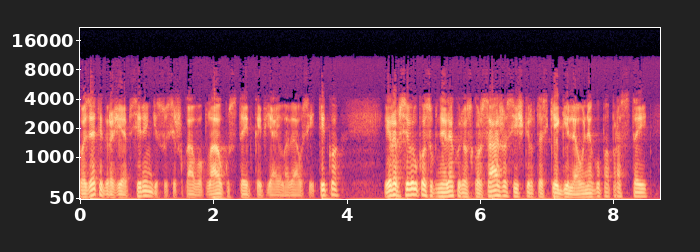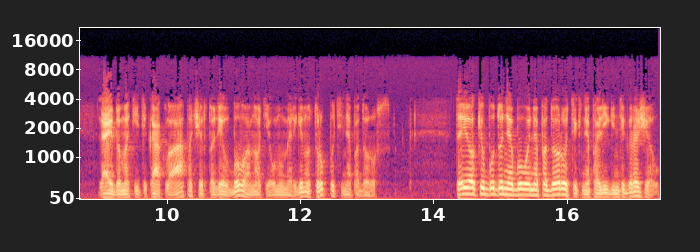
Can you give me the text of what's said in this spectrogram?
Kozetė gražiai apsirengė, susišukavo plaukus taip, kaip jai labiausiai tiko – ir apsivilko suknelę, kurios korsažas iškirtas kiek giliau negu paprastai, leido matyti kaklo apačią ir todėl buvo anot jaunų merginų truputį nepadorus. Tai jokių būdų nebuvo nepadoru, tik nepalyginti gražiau.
